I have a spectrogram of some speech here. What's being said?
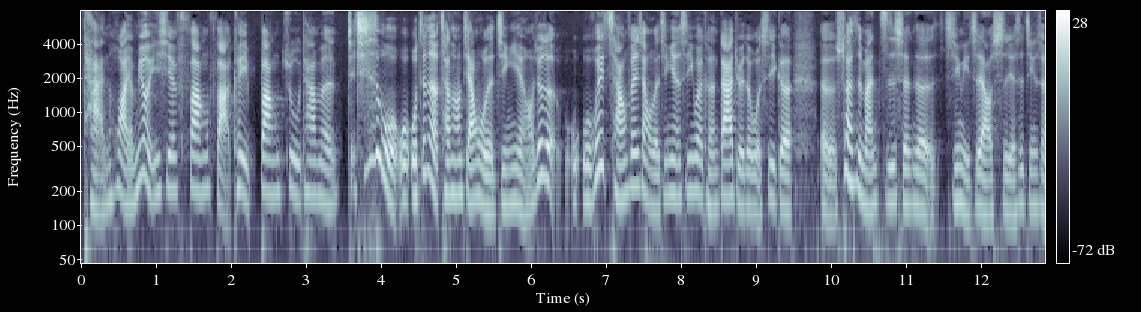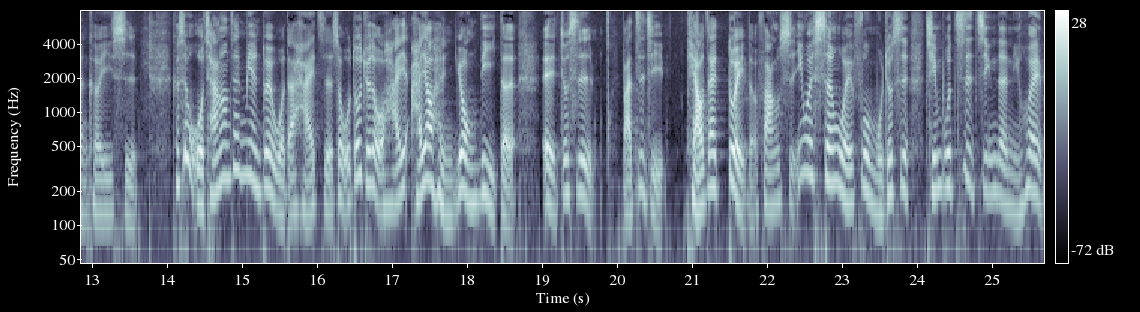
谈话，有没有一些方法可以帮助他们？其其实我我我真的常常讲我的经验哦，就是我我会常分享我的经验，是因为可能大家觉得我是一个呃算是蛮资深的心理治疗师，也是精神科医师，可是我常常在面对我的孩子的时候，我都觉得我还还要很用力的，诶，就是。把自己调在对的方式，因为身为父母，就是情不自禁的，你会。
